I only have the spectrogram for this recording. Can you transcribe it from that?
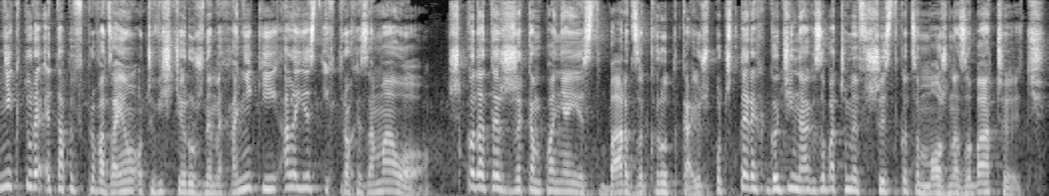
Niektóre etapy wprowadzają oczywiście różne mechaniki, ale jest ich trochę za mało. Szkoda też, że kampania jest bardzo krótka, już po 4 godzinach zobaczymy wszystko, co można zobaczyć.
